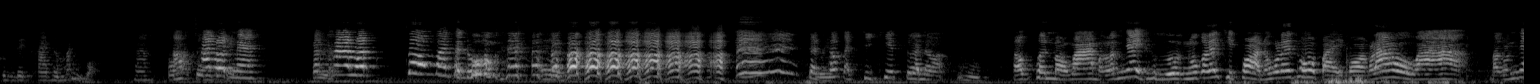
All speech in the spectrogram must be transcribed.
ขึ้นได้ค่าน้ำมันบอก ฮะเพราะเอาว่าส่งค่ารถแม่ก็ค่ารถส่งมาสะดวก เออ จัดเข้ากับชีคิดตัวเนาะอืมเขาเพิ่นบอกว่าบักลำไยถือหนูก็เลยคิดพอหนูก็เลยโทรไปบอกเล่าว่าบักลำไย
